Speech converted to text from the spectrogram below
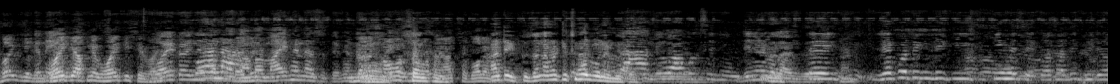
ভয় কি আপনি ভয় কিসে ভাই ভয়টা ওই আমার মা এখানে আছে তো এখানে সমস্যা আচ্ছা বলেন। আন্টি একটু জান আমরা কিছু বলব না এমনিতে? দিনের বেলা আসবে। রেকর্ডিং দিয়ে কি কি হয়েছে? কথা দিয়ে ভিডিও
